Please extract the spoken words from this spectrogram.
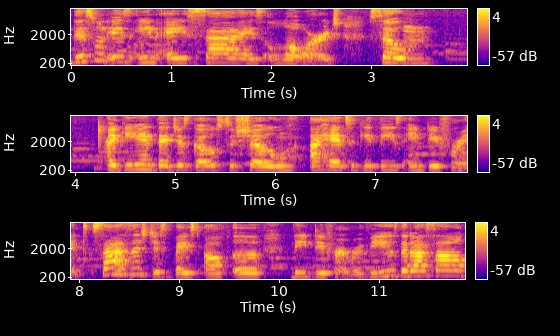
This one is in a size large. So again that just goes to show I had to get these in different sizes just based off of the different reviews that I saw.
